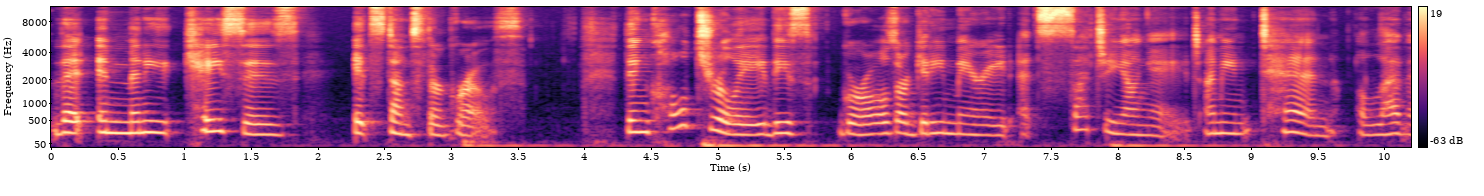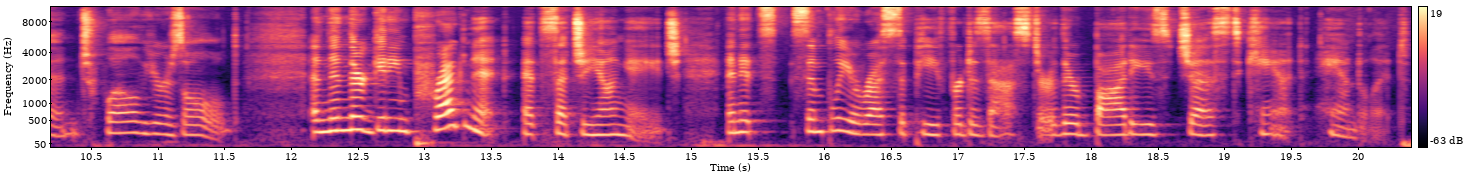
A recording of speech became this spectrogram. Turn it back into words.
that in many cases it stunts their growth. Then culturally, these girls are getting married at such a young age. I mean, 10, 11, 12 years old. And then they're getting pregnant at such a young age. And it's simply a recipe for disaster. Their bodies just can't handle it.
